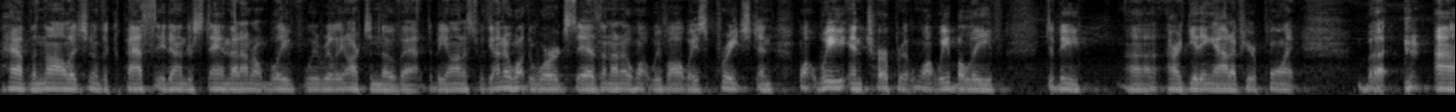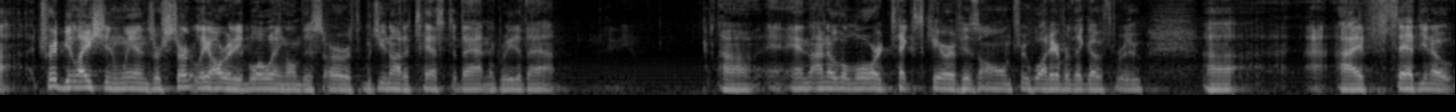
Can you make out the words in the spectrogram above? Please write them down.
have the knowledge nor the capacity to understand that. I don't believe we really are to know that, to be honest with you. I know what the Word says, and I know what we've always preached and what we interpret, what we believe to be uh, our getting out of here point. But uh, tribulation winds are certainly already blowing on this earth. Would you not attest to that and agree to that? Uh, and I know the Lord takes care of his own through whatever they go through. Uh, I've said, you know,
